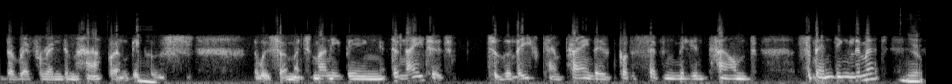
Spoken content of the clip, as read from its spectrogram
the referendum happened because mm. there was so much money being donated to the Leave campaign. They've got a seven million pound spending limit. Yep.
